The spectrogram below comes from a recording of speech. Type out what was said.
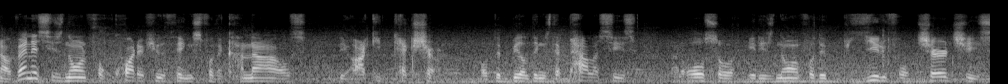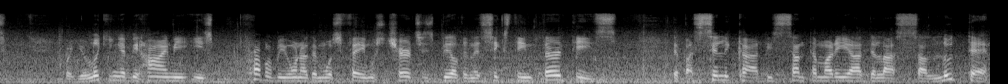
Now Venice is known for quite a few things for the canals the architecture of the buildings the palaces and also it is known for the beautiful churches. What you're looking at behind me is probably one of the most famous churches built in the 1630s the Basilica di Santa Maria della Salute.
